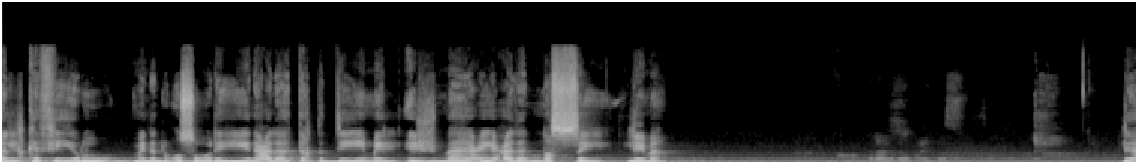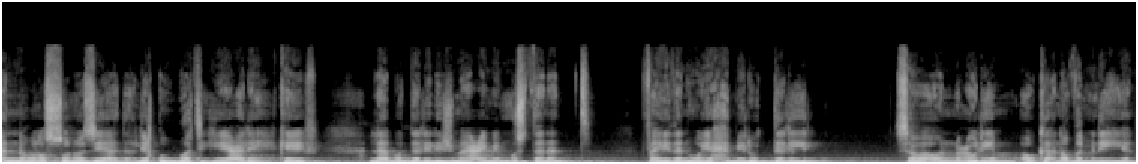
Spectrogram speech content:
الكثير من الأصوليين على تقديم الإجماع على النص لما؟ لأنه نص وزيادة لقوته عليه كيف؟ لا بد للإجماع من مستند فإذا هو يحمل الدليل سواء علم أو كان ضمنيا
